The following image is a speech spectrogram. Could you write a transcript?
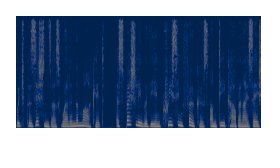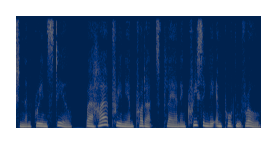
which positions us well in the market, especially with the increasing focus on decarbonisation and green steel, where higher premium products play an increasingly important role,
